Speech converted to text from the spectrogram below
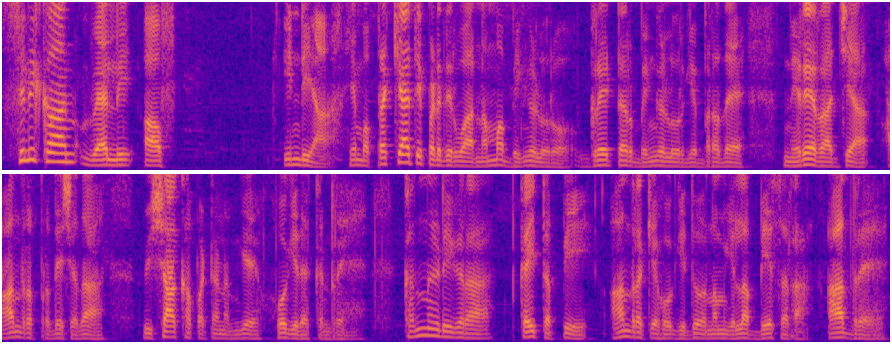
ಸಿಲಿಕಾನ್ ವ್ಯಾಲಿ ಆಫ್ ಇಂಡಿಯಾ ಎಂಬ ಪ್ರಖ್ಯಾತಿ ಪಡೆದಿರುವ ನಮ್ಮ ಬೆಂಗಳೂರು, ಗ್ರೇಟರ್ ಬೆಂಗಳೂರಿಗೆ ಬರದೆ ನೆರೆ ರಾಜ್ಯ ಆಂಧ್ರ ಪ್ರದೇಶದ ವಿಶಾಖಪಟ್ಟಣಂಗೆ ಹೋಗಿದೆ ಕಣ್ರೆ. ಕನ್ನಡಿಗರ ಕೈ ತಪ್ಪಿ ಆಂಧ್ರಕ್ಕೆ ಹೋಗಿದ್ದು ನಮಗೆಲ್ಲ ಬೇಸರ. ಆದರೆ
